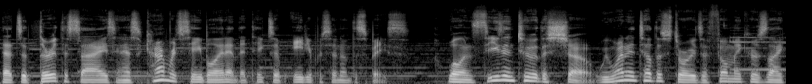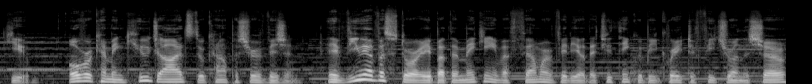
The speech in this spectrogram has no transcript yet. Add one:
that's a third the size and has a conference table in it that takes up 80% of the space. Well, in season two of the show, we want to tell the stories of filmmakers like you overcoming huge odds to accomplish your vision. If you have a story about the making of a film or video that you think would be great to feature on the show,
